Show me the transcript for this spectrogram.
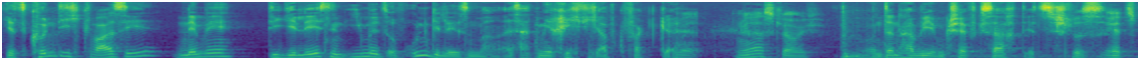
Jetzt konnte ich quasi nämlich die gelesenen E-Mails auf ungelesen machen. Es hat mir richtig abgefuckt, gell? Ja, ja das glaube ich. Und dann habe ich im Geschäft gesagt, jetzt ist Schluss, Jetzt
